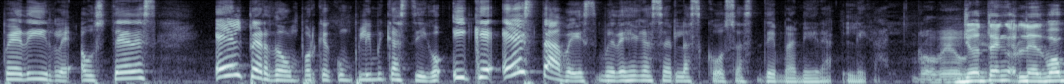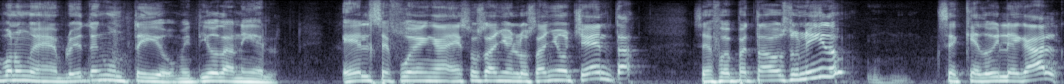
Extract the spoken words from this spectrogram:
pedirle a ustedes el perdón porque cumplí mi castigo y que esta vez me dejen hacer las cosas de manera legal. Lo veo. Yo tengo, les voy a poner un ejemplo. Yo tengo un tío, mi tío Daniel. Él se fue en esos años, en los años 80, se fue para Estados Unidos, se quedó ilegal.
